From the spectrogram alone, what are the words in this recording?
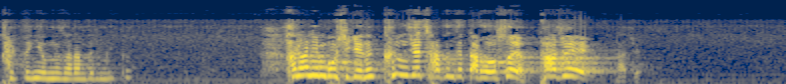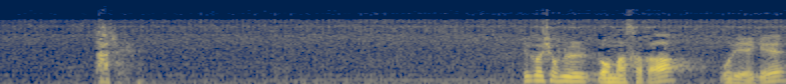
갈등이 없는 사람들입니까? 하나님 보시기에는 큰 죄, 작은 죄 따로 없어요. 다 죄예요. 다 죄. 다 죄. 이것이 오늘 로마서가 우리에게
